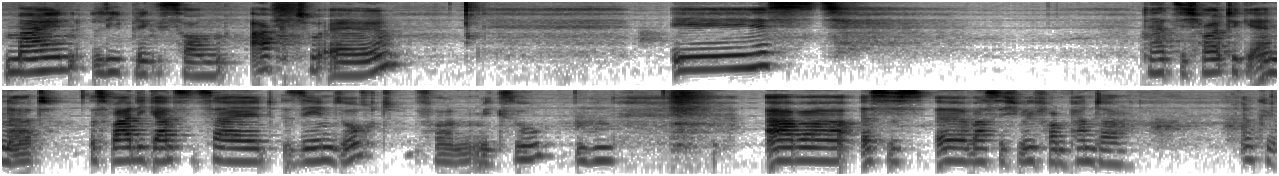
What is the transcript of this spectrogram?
Mein Lieblingssong aktuell ist. Der hat sich heute geändert. Es war die ganze Zeit Sehnsucht von Mixu. Aber es ist äh, Was ich will von Panther. Okay.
